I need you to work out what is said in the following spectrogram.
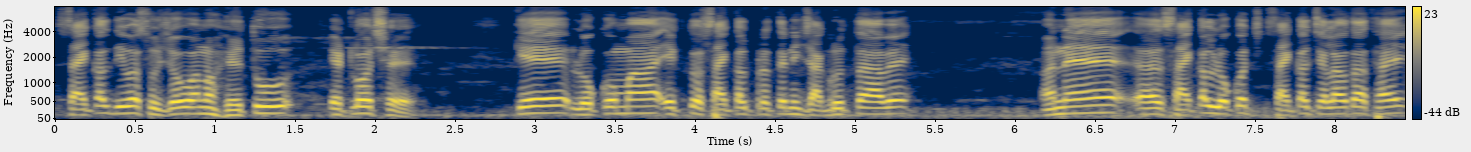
સાયકલ દિવસ ઉજવવાનો હેતુ એટલો છે કે લોકોમાં એક તો સાયકલ પ્રત્યેની જાગૃતતા આવે અને સાયકલ લોકો સાયકલ ચલાવતા થાય.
